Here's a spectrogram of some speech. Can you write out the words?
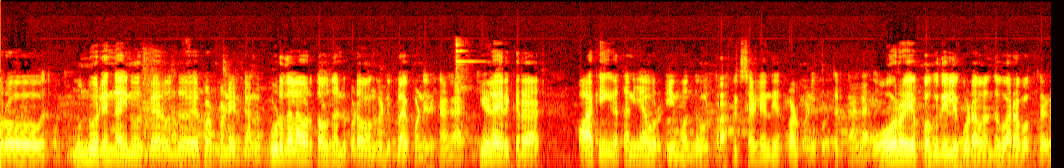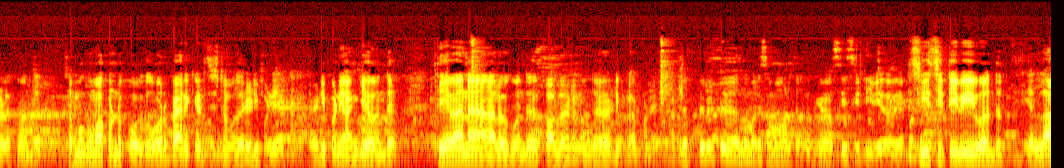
ஒரு முந்நூறுலேருந்து ஐநூறு பேர் வந்து ஏற்பாடு பண்ணியிருக்காங்க. கூடுதலாக ஒரு தௌசண்ட் கூட அவங்க டிப்ளாய் பண்ணியிருக்காங்க. கீழே இருக்கிற பார்க்கிங்கு தனியாக ஒரு டீம் வந்து டிராஃபிக் சைட்லேருந்து ஏற்பாடு பண்ணி கொடுத்துருக்காங்க. ஒவ்வொரு பகுதியில் கூட வந்து வர பக்தர்களுக்கு வந்து சமூகமாக கொண்டு போகுது. ஒரு பேரிகேட் சிஸ்டம் வந்து ரெடி பண்ணியிருக்காங்க. ரெடி பண்ணி அங்கேயே வந்து தேவையான அளவுக்கு வந்து காவலர்கள் வந்து டிப்ளாய் பண்ணியிருக்காங்க இந்த திருட்டு அந்த மாதிரி சம்பவம் இருக்கிறதுக்கு சிசிடிவி ஏதாவது ஏற்பாடு சிசிடிவி வந்து எல்லா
